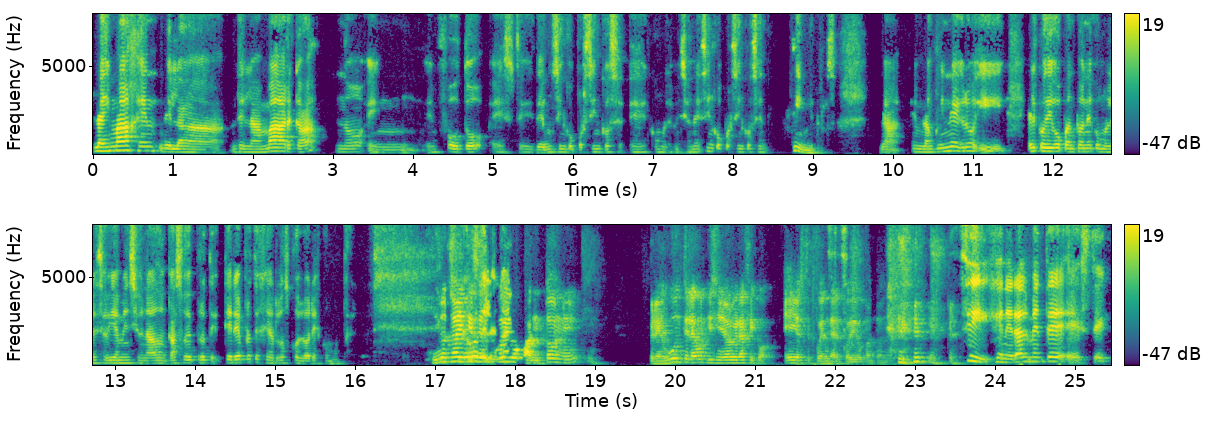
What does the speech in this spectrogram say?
La imagen de la, de la marca, ¿no? En, en foto este, de un 5 por 5, eh, como les mencioné, 5 por 5 centímetros, ¿ya? En blanco y negro, y el código Pantone, como les había mencionado, en caso de querer proteger los colores como tal. Si no sabes qué es el código Pantone, pregúntele a un diseñador gráfico, ellos te pueden dar el código Pantone. Sí, generalmente este,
